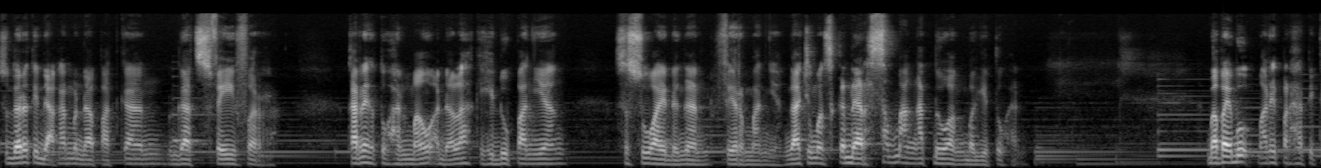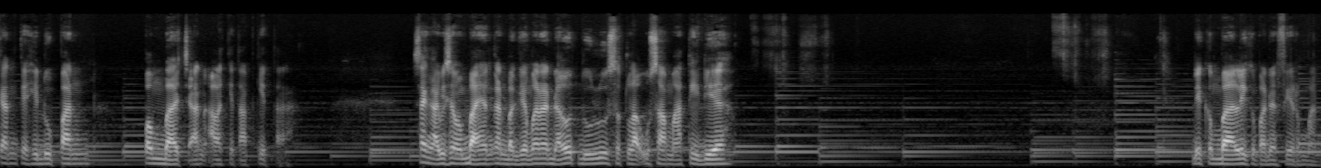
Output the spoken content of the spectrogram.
saudara tidak akan mendapatkan God's favor. Karena yang Tuhan mau adalah kehidupan yang sesuai dengan firman-Nya. Gak cuma sekedar semangat doang bagi Tuhan. Bapak Ibu, mari perhatikan kehidupan pembacaan Alkitab kita. Saya nggak bisa membayangkan bagaimana Daud dulu setelah Usa mati dia dia kembali kepada firman.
